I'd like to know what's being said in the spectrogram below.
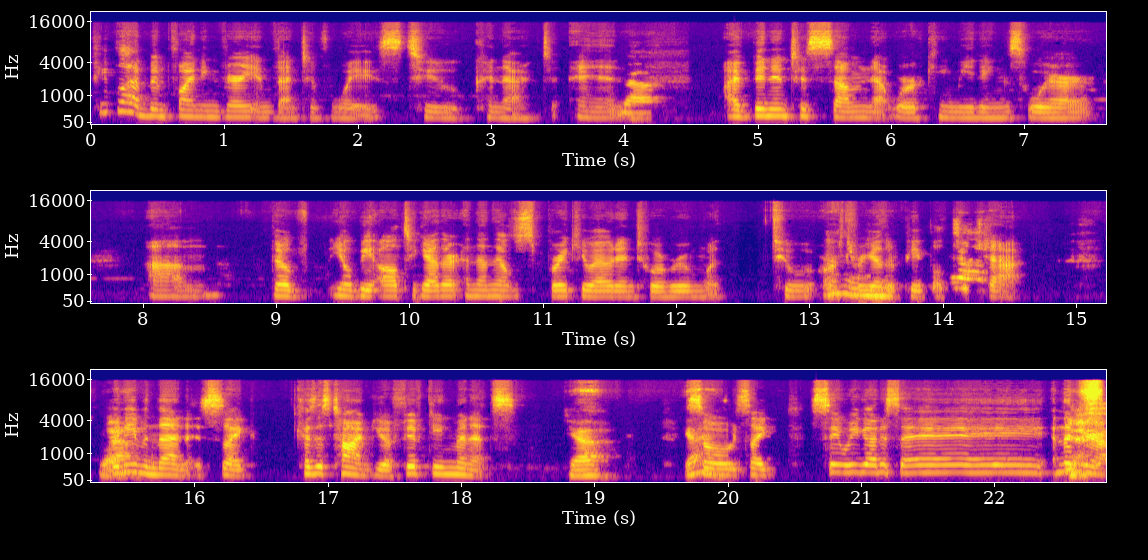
People have been finding very inventive ways to connect, and Yeah. I've been into some networking meetings where um, they'll you'll be all together, and then they'll just break you out into a room with two or three Mhm. other people to chat. Yeah. But even then, it's like because it's timed. You have 15 minutes. yeah, Yeah. So it's like, say what you got to say, and then you're Yes.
